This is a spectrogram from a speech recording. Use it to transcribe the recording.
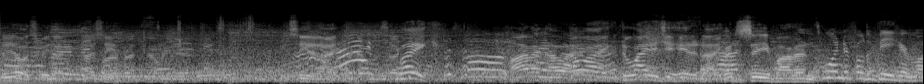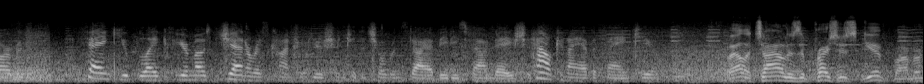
see you. Oh, sweetheart. Nice to see you. Brett, See you tonight. Mike! Marvin, how are you? Delighted you're here tonight. Good to see you, Marvin. It's wonderful to be here, Marvin. Thank you, Blake, for your most generous contribution to the Children's Diabetes Foundation. How can I ever thank you? Well, a child is a precious gift, Barbara.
